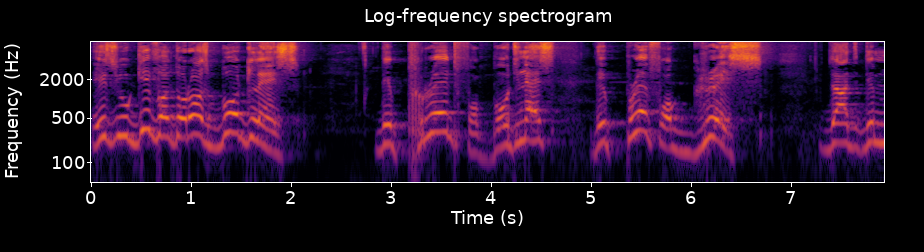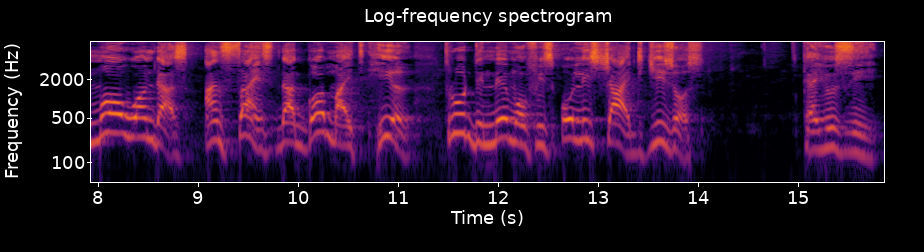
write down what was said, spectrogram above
is you give unto us boldness. They prayed for boldness. They prayed for grace that the more wonders and signs that God might heal through the name of his only child, Jesus. Can you see?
